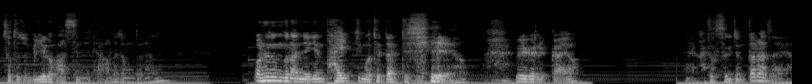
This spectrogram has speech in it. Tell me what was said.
저도 좀 읽어봤습니다. 어느 정도는 어느 정도란 얘기는 다 읽지 못했다는 뜻이에요. 왜 그럴까요? 네, 가독성이 좀 떨어져요.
